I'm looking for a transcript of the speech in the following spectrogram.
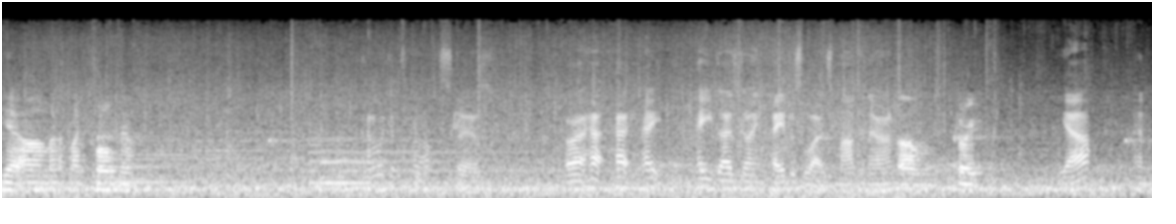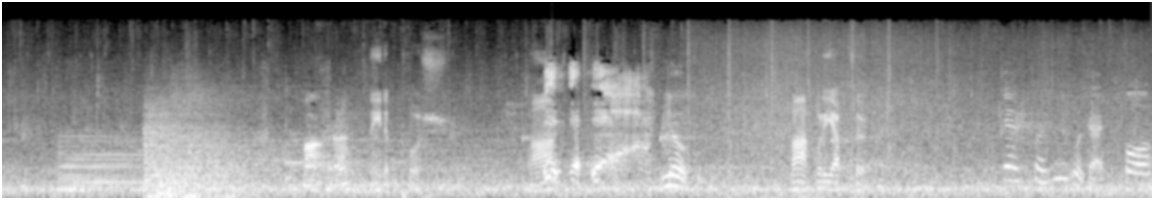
Yeah, um, I'm like 12 now. How do I get to the upstairs? Alright, how, how, hey, how you guys going pages wise, Mark and Aaron? Um, sorry, Yeah? And Mark, right? need a push. Mark? No. Mark, what are you up to? Yeah, well, okay. Four.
